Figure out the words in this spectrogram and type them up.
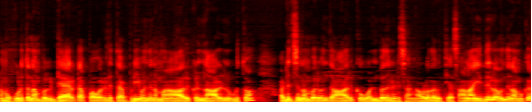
நம்ம கொடுத்த நம்பருக்கு டேரெக்டாக பவர் எடுத்து அப்படியே வந்து நம்ம ஆறுக்கு நாலுன்னு கொடுத்தோம். அடித்த நம்பர் வந்து ஆறுக்கு ஒன்பதுன்னு அடித்தாங்க அவ்வளோதான் வித்தியாசம். ஆனால் இதில் வந்து நமக்கு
